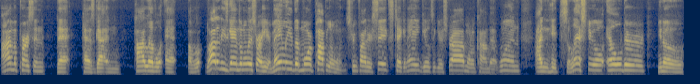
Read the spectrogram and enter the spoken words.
I'm a person that has gotten high level at a lot of these games on the list right here. Mainly the more popular ones. Street Fighter 6, Tekken 8, Guilty Gear Strive, Mortal Kombat 1. I didn't hit Celestial, Elder, you know,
